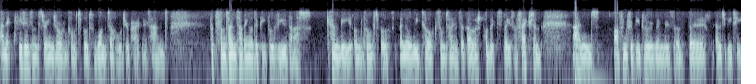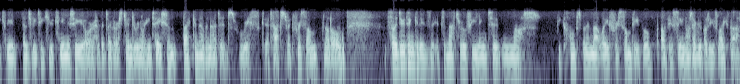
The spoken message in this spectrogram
And it, it isn't strange or uncomfortable to want to hold your partner's hand. But sometimes having other people view that can be uncomfortable. I know we talk sometimes about public displays of affection, and often for people who are members of the LGBT LGBTQ community or have a diverse gender and orientation, that can have an added risk attached to it for some, not all. So I do think it is it's a natural feeling to not be comfortable in that way for some people. Obviously, not everybody's like that,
